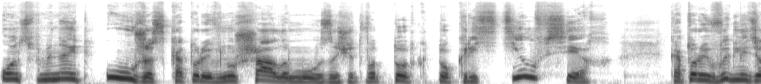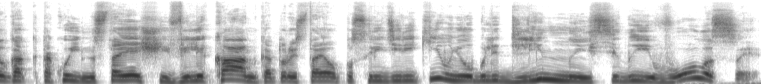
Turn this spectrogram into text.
он вспоминает ужас, который внушал ему, значит, вот тот, кто крестил всех, который выглядел как такой настоящий великан, который стоял посреди реки, у него были длинные седые волосы.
